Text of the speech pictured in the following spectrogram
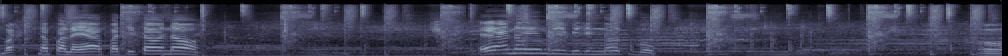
Bakit na pala ya? Pati ito, no? Eh, ano yung bibiling notebook? Oh.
